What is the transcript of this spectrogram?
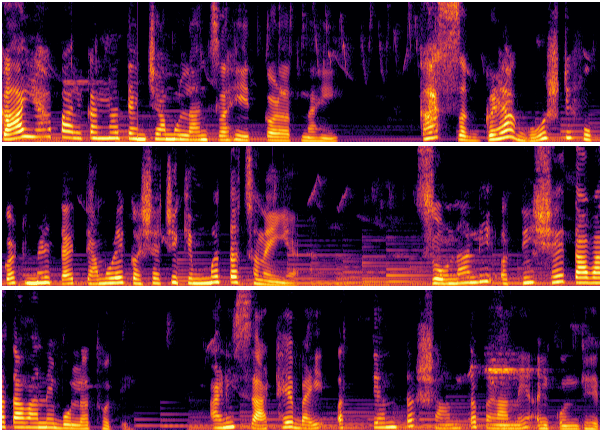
का ह्या पालकांना त्यांच्या मुलांचं हित कळत नाही? का सगळ्या गोष्टी फुकट मिळत आहेत त्यामुळे कशाची किंमतच नाहीये? सोनाली अतिशय तावातावाने बोलत होती आणि साठेबाई अत्यंत शांतपणाने ऐकून घेत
